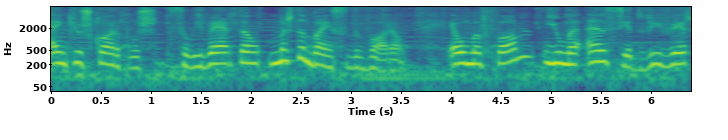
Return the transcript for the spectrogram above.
em que os corpos se libertam, mas também se devoram. É uma fome e uma ânsia de viver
